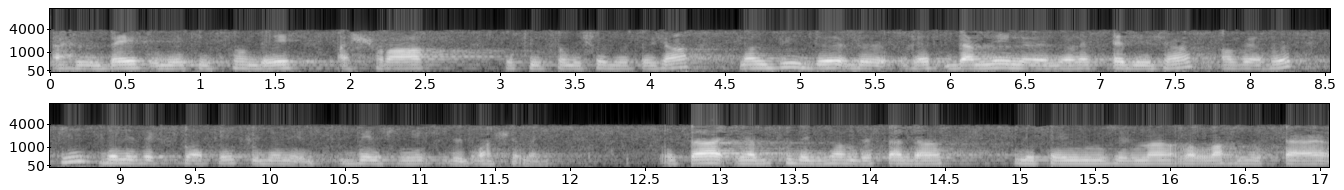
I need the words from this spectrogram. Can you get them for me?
Ahlul Bayt ou bien qu'ils sont des Ashraf ou qu'ils sont des choses de ce genre, dans le but de, d'amener le, le, respect des gens envers eux, puis de les exploiter, puis de les dévier du droit chemin. Et ça, il y a beaucoup d'exemples de ça dans les pays musulmans, Wallahu musta'an.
